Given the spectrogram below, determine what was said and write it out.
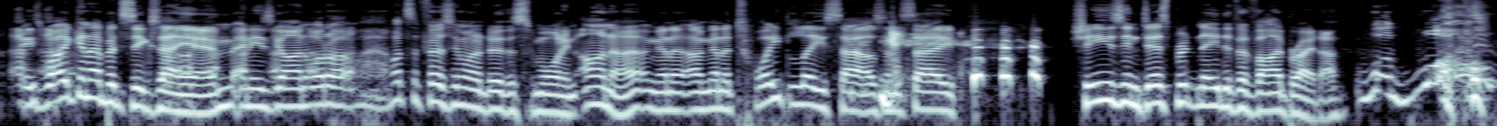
He's woken up at six a.m. and he's gone. What? Do I, what's the first thing I want to do this morning? Oh no, I'm gonna I'm gonna tweet Leigh Sales and say she is in desperate need of a vibrator. What? What?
